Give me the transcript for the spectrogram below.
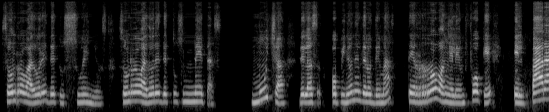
son robadores de tus sueños, son robadores de tus metas. Muchas de las opiniones de los demás te roban el enfoque, el para,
